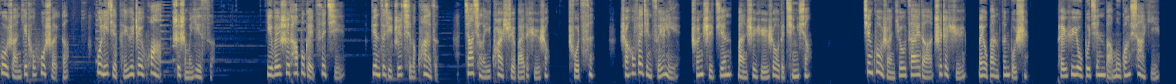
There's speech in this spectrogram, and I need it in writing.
顾阮一头雾水的，不理解裴玉这话是什么意思，以为是他不给自己，便自己支起了筷子，夹起了一块雪白的鱼肉，除刺，然后喂进嘴里，唇齿间满是鱼肉的清香。见顾阮悠哉的吃着鱼，没有半分不适，裴玉又不禁把目光下移，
